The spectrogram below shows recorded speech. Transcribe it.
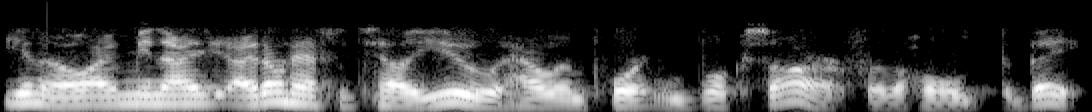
you know, I mean, I, I don't have to tell you how important books are for the whole debate.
